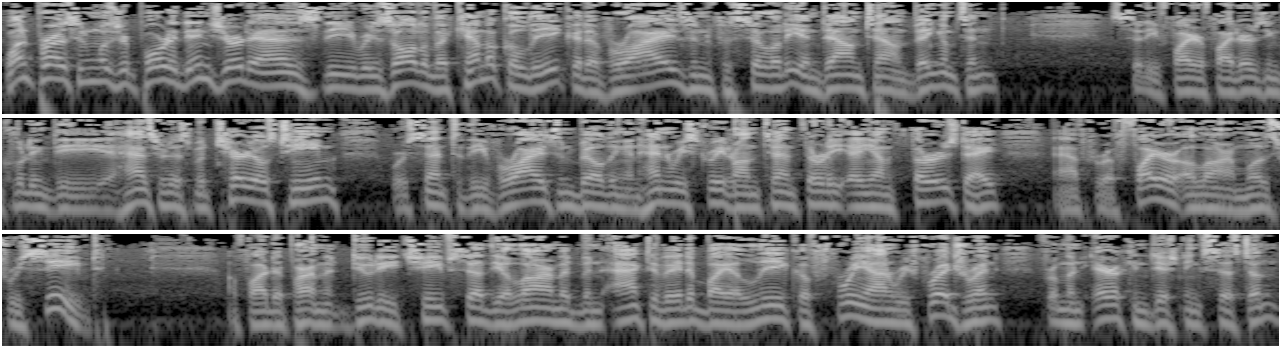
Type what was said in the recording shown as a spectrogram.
One person was reported injured as the result of a chemical leak at a Verizon facility in downtown Binghamton. City firefighters, including the hazardous materials team, were sent to the Verizon building in Henry Street around 10:30 a.m. Thursday after a fire alarm was received. A fire department duty chief said the alarm had been activated by a leak of Freon refrigerant from an air conditioning system.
